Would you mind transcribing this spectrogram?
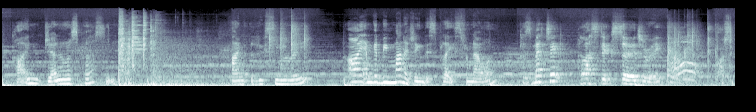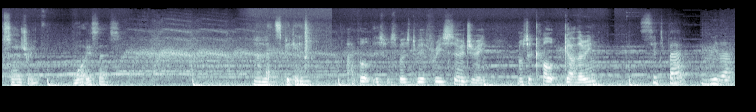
a kind, generous person. I'm Lucy Marie. I am going to be managing this place from now on. Cosmetic plastic surgery. Plastic surgery? What is this? Now let's begin. I thought this was supposed to be a free surgery, not a cult gathering. Sit back, relax.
